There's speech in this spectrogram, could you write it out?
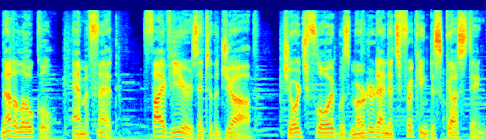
Not a local, I'm a fed. Five years into the job, George Floyd was murdered and it's freaking disgusting.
